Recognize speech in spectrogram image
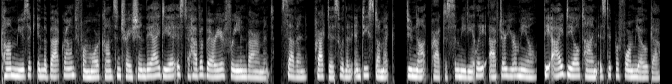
Calm music in the background for more concentration. The idea is to have a barrier free environment. 7. Practice with an empty stomach. Do not practice immediately after your meal. The ideal time is to perform yoga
